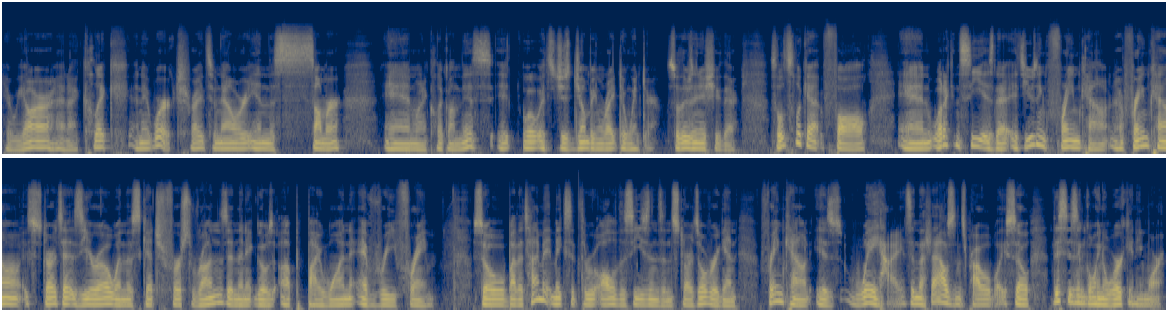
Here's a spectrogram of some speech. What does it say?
here we are and I click and it worked, right? So now we're in the summer and when I click on this, it well, it's just jumping right to winter. So there's an issue there. So let's look at fall. And what I can see is that it's using frame count. Now, frame count starts at zero when the sketch first runs, and then it goes up by one every frame. So by the time it makes it through all of the seasons and starts over again, frame count is way high. It's in the thousands probably. So this isn't going to work anymore.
